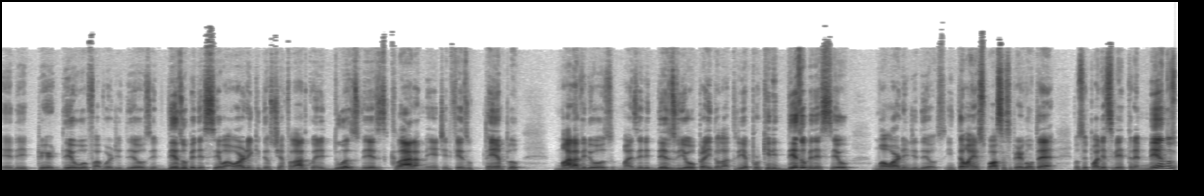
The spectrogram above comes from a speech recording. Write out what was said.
ele perdeu o favor de Deus, ele desobedeceu a ordem que Deus tinha falado com ele duas vezes, claramente. Ele fez o templo maravilhoso, mas ele desviou para a idolatria porque ele desobedeceu uma ordem de Deus. Então a resposta a essa pergunta é: você pode receber tremendos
